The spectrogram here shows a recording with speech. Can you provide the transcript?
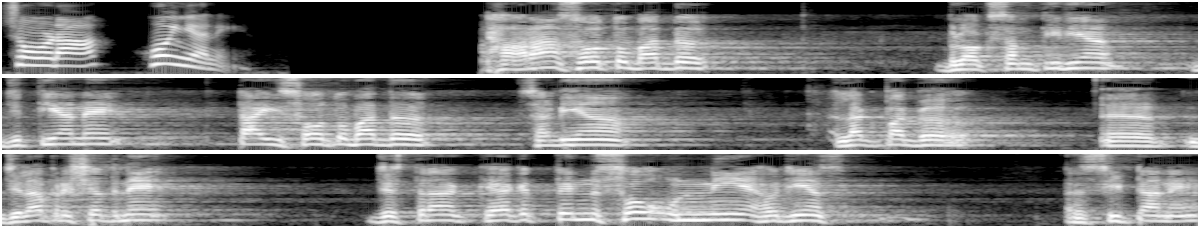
ਚੋਣਾਂ ਹੋਈਆਂ ਨੇ। 1800 ਤੋਂ ਵੱਧ ਬਲਾਕ ਸੰਮਤੀ ਦੀਆਂ ਜਿੱਤੀਆਂ ਨੇ 250 ਤੋਂ ਵੱਧ ਸਾਡੀਆਂ ਲਗਭਗ ਜ਼ਿਲ੍ਹਾ ਪ੍ਰੀਸ਼ਦ ਨੇ। ਜਿਸ ਤਰ੍ਹਾਂ ਕਿਹਾ ਕਿ 319 ਇਹੋ ਜਿਹੀਆਂ ਸੀਟਾਂ ਨੇ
